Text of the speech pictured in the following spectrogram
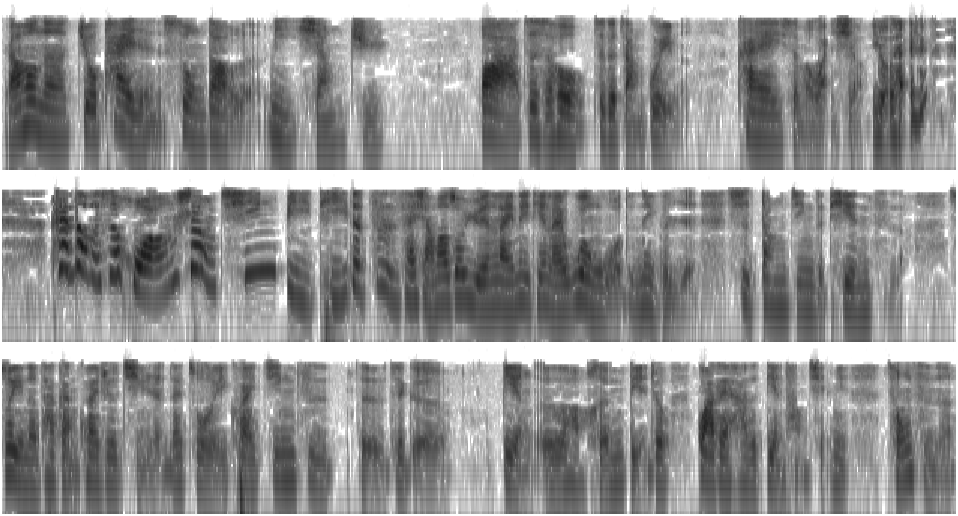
然后呢就派人送到了蜜香居。哇，这时候这个掌柜呢开什么玩笑？又来，看到的是皇上亲笔题的字，才想到说原来那天来问我的那个人是当今的天子啊。所以呢，他赶快就请人再做了一块金字的这个匾额哈，横匾就挂在他的殿堂前面。从此呢，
